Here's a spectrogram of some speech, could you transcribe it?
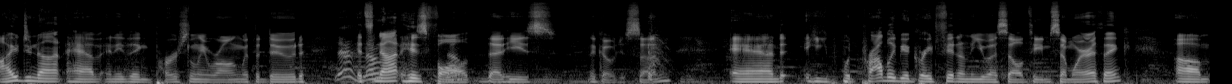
I do not have anything personally wrong with the dude. Yeah, it's no. not his fault that he's the coach's son, and he would probably be a great fit on the USL team somewhere. I think. Um,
